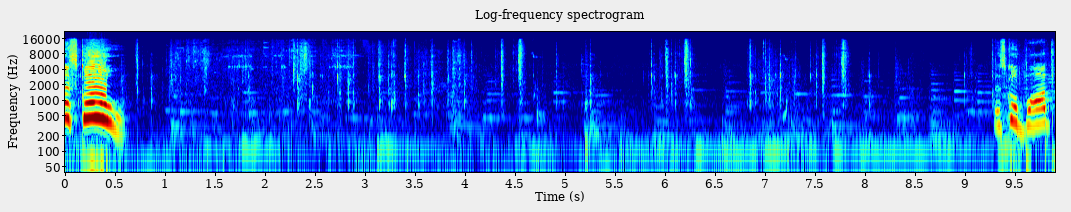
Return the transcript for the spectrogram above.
Let's go. Let's go, Bob.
